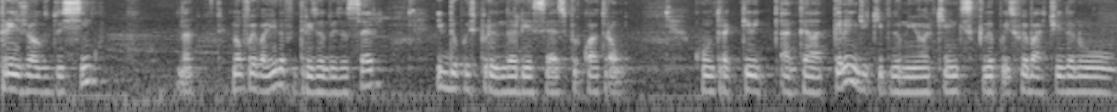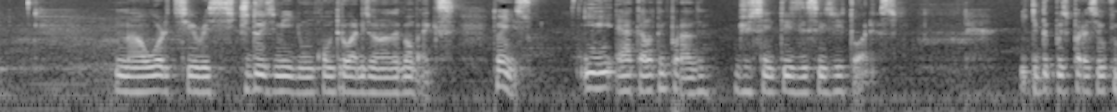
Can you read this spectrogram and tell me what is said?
três jogos dos cinco, né? Não foi varrida, foi 3 a 2 a série e depois perdendo a LCS por 4 a 1 contra aquele, aquela grande equipe do New York Yankees que depois foi batida no na World Series de 2001 contra o Arizona Diamondbacks. Então é isso. E é aquela temporada de 116 vitórias. E que depois pareceu que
